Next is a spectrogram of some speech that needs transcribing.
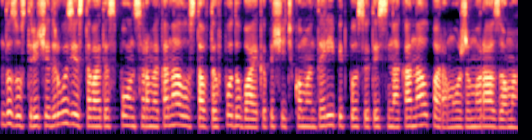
До зустрічі, друзі. Ставайте спонсорами каналу, ставте вподобайки, пишіть коментарі, підписуйтесь на канал. Переможемо разом.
